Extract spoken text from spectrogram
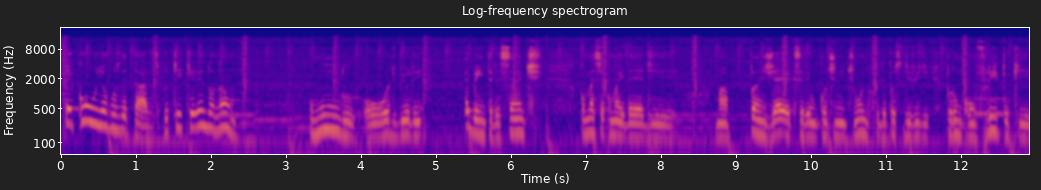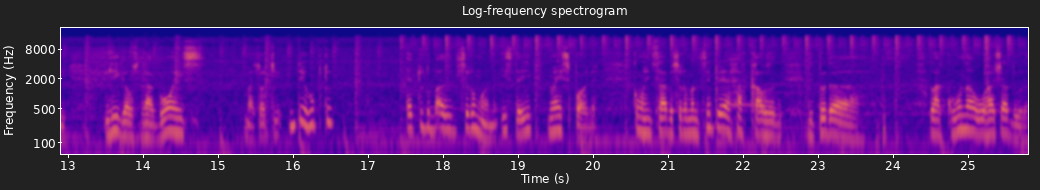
pecou em alguns detalhes, porque querendo ou não, o mundo ou world building é bem interessante. Começa com uma ideia de uma Pangeia, que seria um continente único, que depois se divide por um conflito que liga aos dragões, mas só que interrupto é tudo base do ser humano. Isso daí não é spoiler. Como a gente sabe, o ser humano sempre é a causa de toda lacuna ou rachadura.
